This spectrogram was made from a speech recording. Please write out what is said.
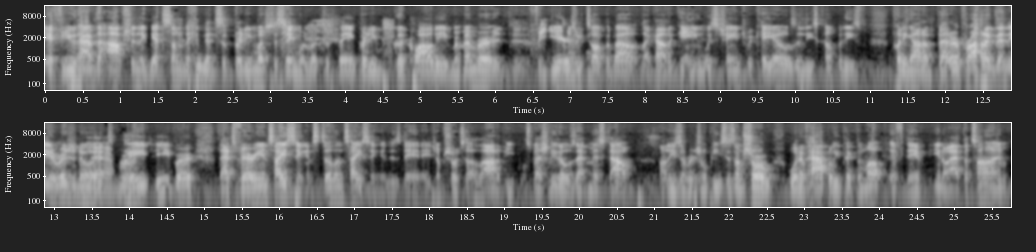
if you have the option to get something that's pretty much the same or looks the same, pretty good quality. Remember, for years we talked about like how the game was changed with KOs and these companies putting out a better product than the original. and It's way cheaper. That's very enticing and still enticing in this day and age. I'm sure to a lot of people, especially those that missed out on these original pieces. I'm sure would have happily picked them up if they, you know, at the time.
